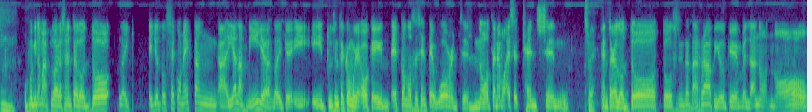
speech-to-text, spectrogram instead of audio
un poquito más exploración entre los dos, like ellos dos se conectan ahí a las millas, like, y, y tú sientes como que, ok, esto no se siente warranted, no tenemos ese tension entre los dos, todo se siente tan rápido que en verdad no, no,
